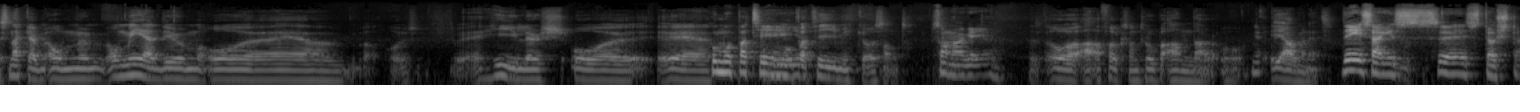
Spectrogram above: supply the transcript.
snackar om, om medium och, eh, och healers och eh, Homopati. homopati mycket och sånt. Sådana grejer. Och folk som tror på andar och Ja. i allmänhet. Det är Sveriges eh, största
